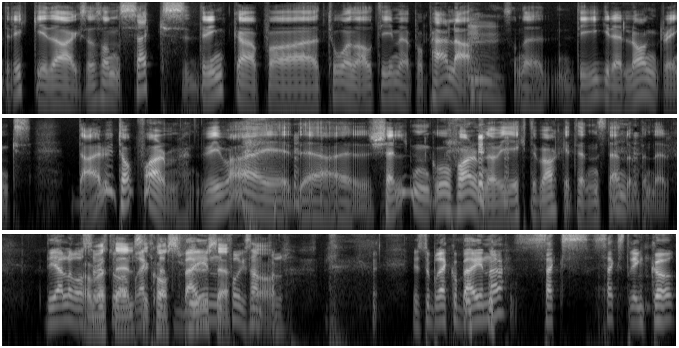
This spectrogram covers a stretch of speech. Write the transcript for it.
drikke i dag, så sånn seks drinker på to og en halv time på Perla, Mm. sånne digre long drinks, da er du i toppform. Vi var i sjelden god form når vi gikk tilbake til den standupen der. Det gjelder også Og hvis du har brekt et bein, f.eks. for eksempel. Hvis du brekker beinet, seks, seks drinker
